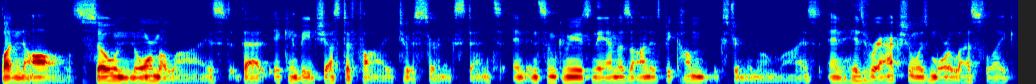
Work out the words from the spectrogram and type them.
banal, so normalized that it can be justified to a certain extent. And in some communities in the Amazon, it's become extremely normalized. And his reaction was more or less like,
